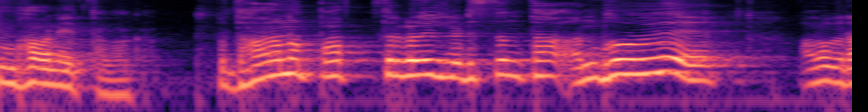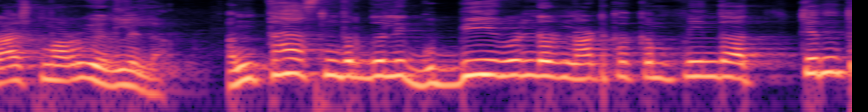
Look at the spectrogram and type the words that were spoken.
ಸಂಭಾವನೆ ಇತ್ತು ಅವಾಗ. ಪ್ರಧಾನ ಪಾತ್ರಗಳಲ್ಲಿ ನಡೆಸಿದಂಥ ಅನುಭವವೇ ಅವಾಗ ರಾಜ್ಕುಮಾರ್ ಇರಲಿಲ್ಲ. ಅಂತಹ ಸಂದರ್ಭದಲ್ಲಿ ಗುಬ್ಬಿ ಇರುವಂಡರ್ ನಾಟಕ ಕಂಪ್ನಿಯಿಂದ ಅತ್ಯಂತ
